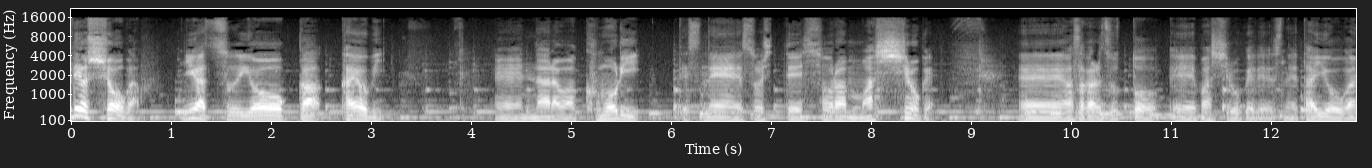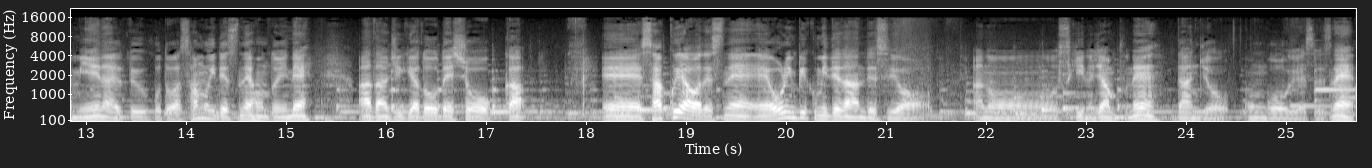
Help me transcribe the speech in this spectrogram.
ディオショーが2月8日火曜日、えー、奈良は曇りですね。そして空真っ白け、えー、朝からずっと、えー、真っ白けでですね。太陽が見えないということは寒いですね。本当にね。あなたの時期はどうでしょうか、え昨夜はですね、えオリンピック見てたんですよ。あのスキーのジャンプね。男女混合いうやつですね。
